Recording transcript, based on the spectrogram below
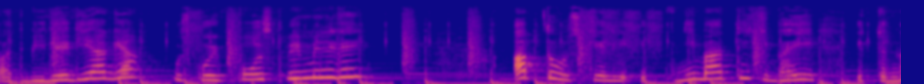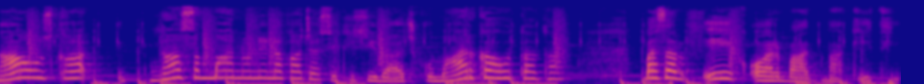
पद भी दे दिया गया, उसको एक पोस्ट भी मिल गई। अब तो उसके लिए इतनी बात थी कि भाई इतना उसका इतना सम्मान होने लगा जैसे किसी राजकुमार का होता था। बस अब एक और बात बाकी थी।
